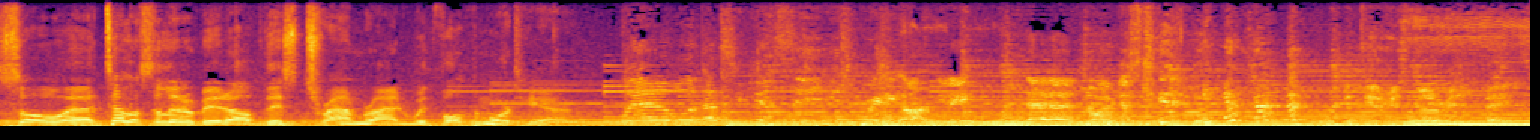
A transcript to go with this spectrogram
So uh, tell us a little bit of this tram ride with Voldemort here. Well, as you can see, he's pretty ugly. Uh, no, I'm just kidding. Material is not really face.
